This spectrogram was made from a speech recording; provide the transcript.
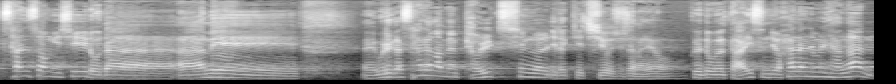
산성이시로다. 아멘. 예, 우리가 사랑하면 별칭을 이렇게 지어주잖아요. 그런데 오늘 다윗은요 하나님을 향한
